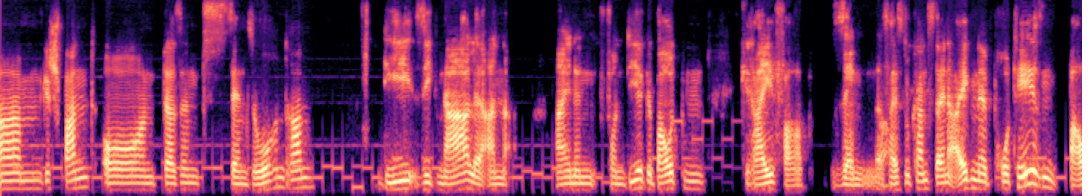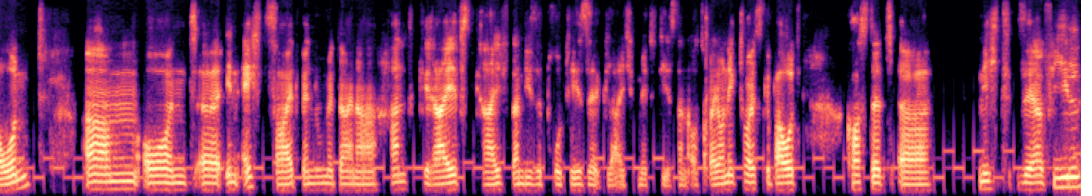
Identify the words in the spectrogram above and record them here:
ähm, gespannt und da sind Sensoren dran, die Signale an einen von dir gebauten Greifer senden. Das heißt, du kannst deine eigene Prothesen bauen ähm, und äh, in Echtzeit, wenn du mit deiner Hand greifst, greift dann diese Prothese gleich mit. Die ist dann aus Bionic Toys gebaut, kostet äh, nicht sehr viel,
